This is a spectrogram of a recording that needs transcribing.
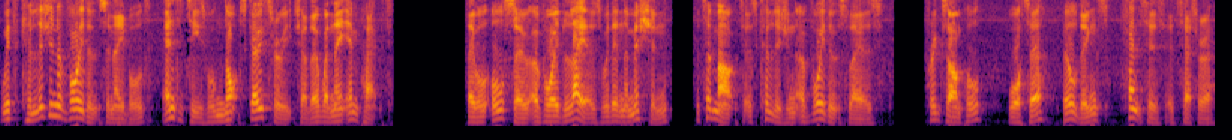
With collision avoidance enabled, entities will not go through each other when they impact. They will also avoid layers within the mission that are marked as collision avoidance layers. For example, water, buildings, fences, etc.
